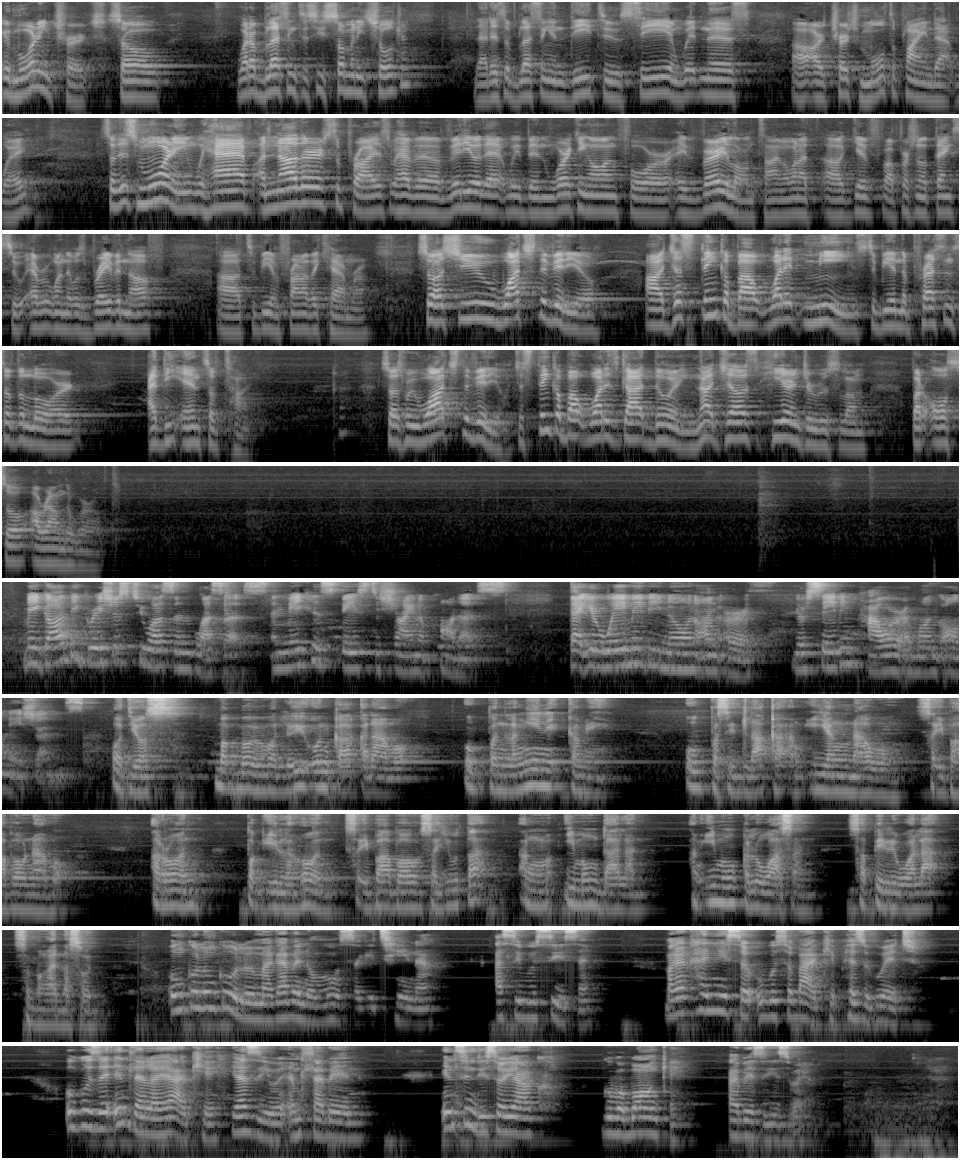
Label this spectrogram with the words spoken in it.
Good morning, church. So, what a blessing to see so many children. That is a blessing indeed to see and witness uh, our church multiplying that way. So, this morning we have another surprise. We have a video that we've been working on for a very long time. I want to uh, give uh, personal thanks to everyone that was brave enough uh, to be in front of the camera. So, as you watch the video, uh, just think about what it means to be in the presence of the Lord at the ends of time. So as we watch the video, just think about what is God doing, not just here in Jerusalem, but also around the world. May God be gracious to us and bless us, and make his face to shine upon us, that your way may be known on earth, your saving power among all nations. Oh, o Diyos, magmamaluyon ka kanamo, ug panlangini kami, ug pasidla ka ang iyang nawong sa ibabaw namo. Aron pag-ilangon sa ibabaw sa yuta ang imong dalan, ang imong kaluwasan sa tiliwala sa mga nasod. uNkulunkulu makabe nomusa kithina asibusise makakhanyise ubuso bakhe phezu kwethu ukuze indlela yakhe yaziwe emhlabeni insindiso yakho kubo bonke abezizwe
